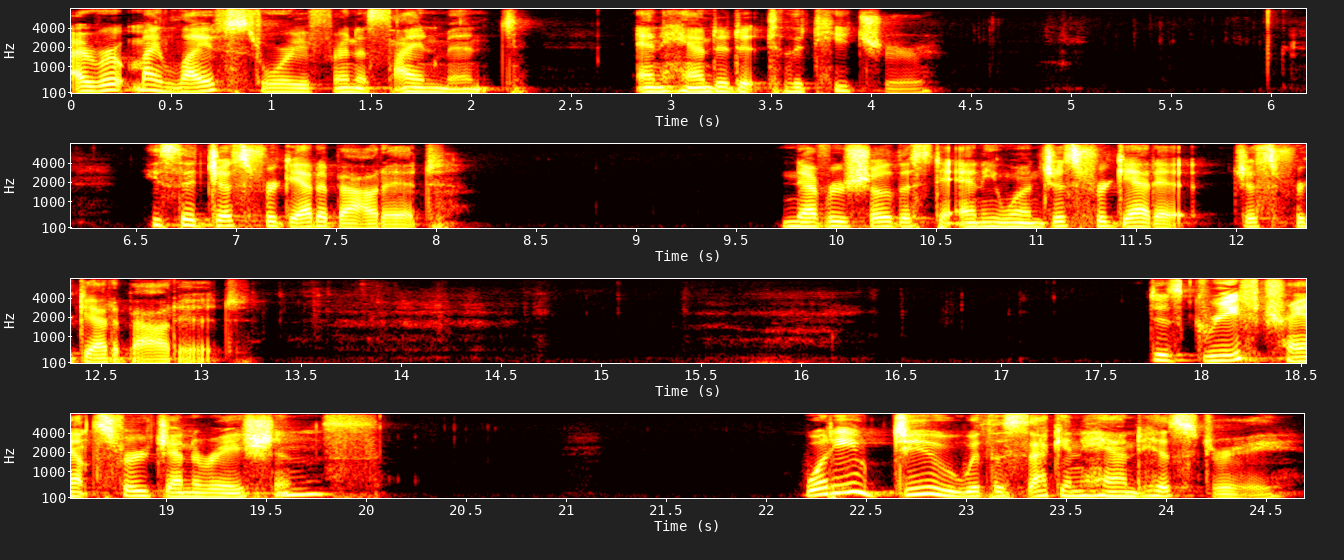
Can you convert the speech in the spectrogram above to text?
I wrote my life story for an assignment and handed it to the teacher. He said, just forget about it. Never show this to anyone. Just forget it. Just forget about it. Does grief transfer generations? What do you do with a secondhand history?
